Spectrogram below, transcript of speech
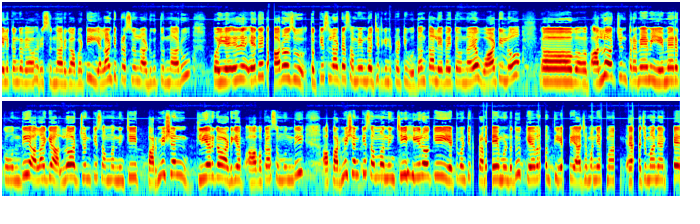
కీలకంగా వ్యవహరిస్తున్నారు కాబట్టి ఎలాంటి ప్రశ్నలు అడుగుతున్నారు? ఏదైతే ఆ రోజు తొక్కిసలాట సమయంలో జరిగినటువంటి ఉదంతాలు ఏవైతే ఉన్నాయో వాటిలో అల్లు అర్జున్ ప్రమేయం ఏ మేరకు ఉంది? అలాగే అల్లు అర్జున్కి సంబంధించి పర్మిషన్ క్లియర్గా అడిగే అవకాశం ఉంది. ఆ పర్మిషన్కి సంబంధించి హీరోకి ఎటువంటి ప్రమేయం ఉండదు. కేవలం థియేటర్ యాజమాన్యం యాజమాన్యానికే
